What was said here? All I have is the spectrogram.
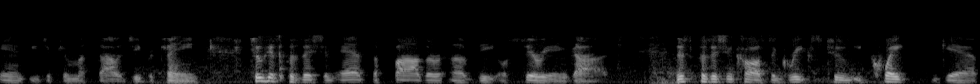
in Egyptian mythology pertain to his position as the father of the Osirian gods. This position caused the Greeks to equate Geb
